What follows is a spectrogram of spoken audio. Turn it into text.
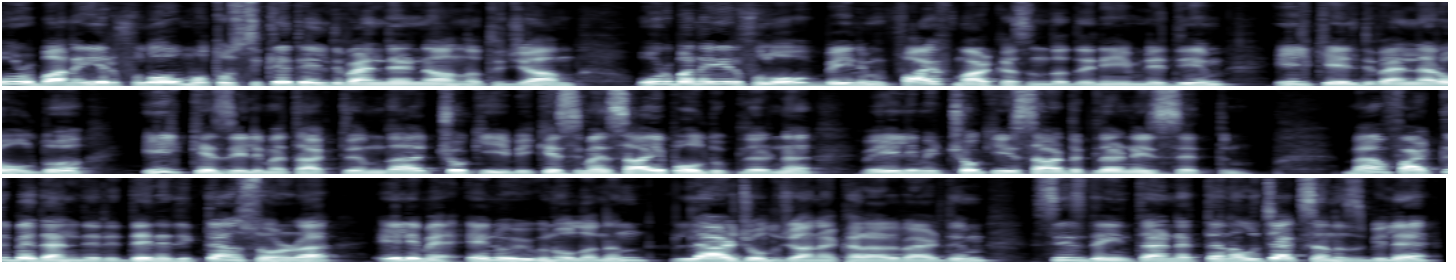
Urban Airflow motosiklet eldivenlerini anlatacağım. Urban Airflow benim Five markasında deneyimlediğim ilk eldivenler oldu. İlk kez elime taktığımda çok iyi bir kesime sahip olduklarını ve elimi çok iyi sardıklarını hissettim. Ben farklı bedenleri denedikten sonra elime en uygun olanın large olacağına karar verdim. Siz de internetten alacaksanız bile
